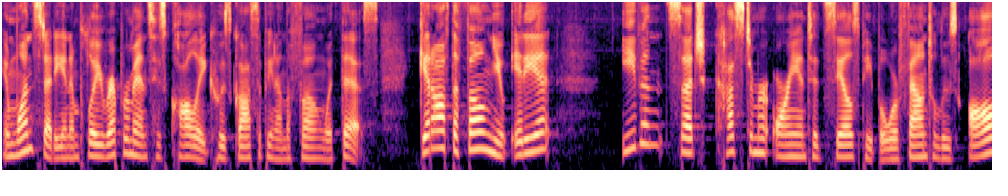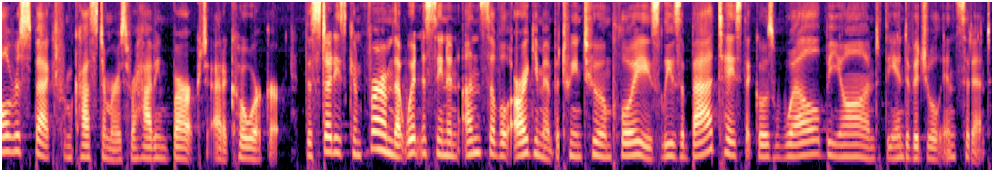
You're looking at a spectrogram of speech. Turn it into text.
In one study, an employee reprimands his colleague who is gossiping on the phone with this Get off the phone, you idiot! Even such customer oriented salespeople were found to lose all respect from customers for having barked at a coworker. The studies confirm that witnessing an uncivil argument between two employees leaves a bad taste that goes well beyond the individual incident.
